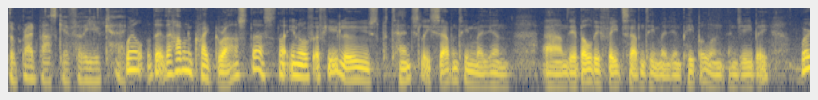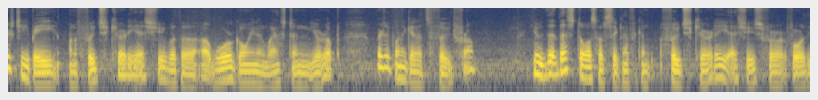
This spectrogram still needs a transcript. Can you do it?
the breadbasket for the UK. Well, they, they haven't quite grasped this. That you know, if, if you lose potentially 17 million, um, the ability to feed 17 million people in, in GB, where's GB on a food security issue with a, a war going in Western Europe? Where's it going to get its food from? You know, th- this does have significant food security issues for, for the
